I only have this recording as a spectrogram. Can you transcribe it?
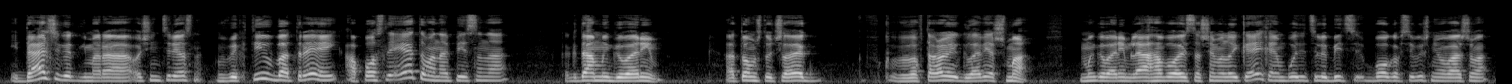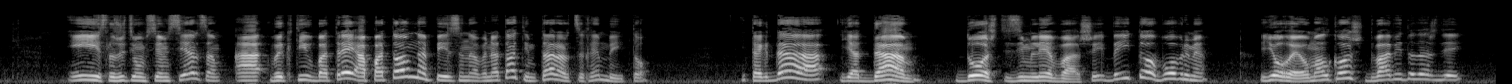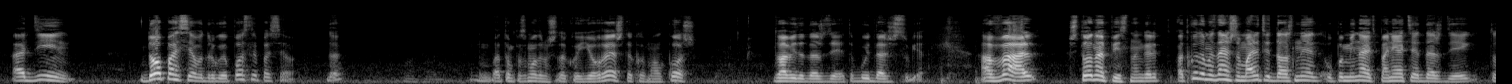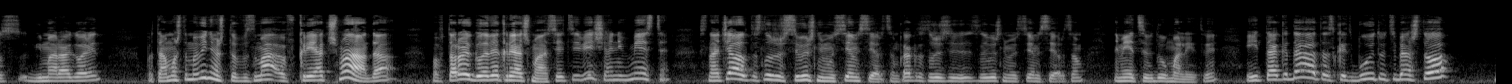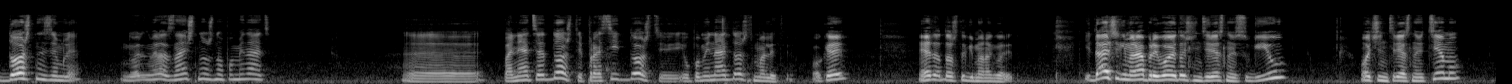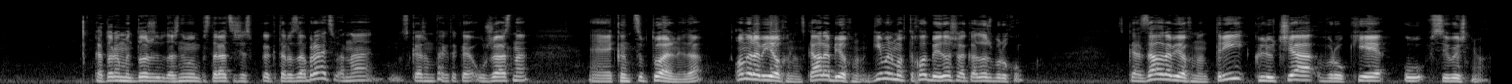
И дальше, говорит Гимара, очень интересно. Вектив батрей, а после этого написано, когда мы говорим о том, что человек во второй главе Шма. Мы говорим, ля гавой сашем будете любить Бога Всевышнего вашего и служить ему всем сердцем, а в актив батрей, а потом написано, в нататим тарарцехем бейто. И тогда я дам дождь земле вашей, бейто вовремя. Йогео малкош, два вида дождей. Один до посева, другой после посева. Да? Потом посмотрим, что такое йоре, что такое малкош. Два вида дождей. Это будет дальше судья. А валь, что написано? Говорит, откуда мы знаем, что в молитве должны упоминать понятие дождей? То Гимара говорит. Потому что мы видим, что в, зма, в Криачма, да, во второй главе Криачма, все эти вещи, они вместе. Сначала ты служишь Всевышнему всем сердцем. Как ты служишь Всевышнему всем сердцем? Имеется в виду в молитве. И тогда, так сказать, будет у тебя что? Дождь на земле. Говорит, значит, нужно упоминать э, понятие дождь, и просить дождь, и упоминать дождь в молитве. Окей? Это то, что Гимара говорит. И дальше Гимара приводит очень интересную сугию, очень интересную тему, которую мы должны, должны будем постараться сейчас как-то разобрать. Она, скажем так, такая ужасно э, концептуальная, да? Омер Раби Йоханан, сказал Раби Йоханан, Гимель Мафтахот Бейдош Акадош Бруху. Сказал Раби Йоханан, три ключа в руке у Всевышнего.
